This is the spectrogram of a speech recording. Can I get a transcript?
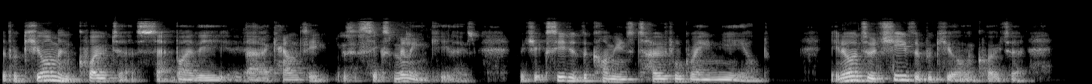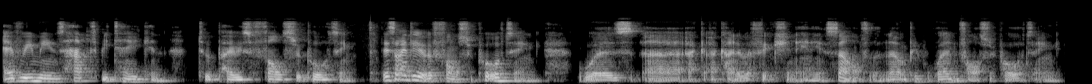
The procurement quota set by the uh, county was 6 million kilos, which exceeded the commune's total grain yield. In order to achieve the procurement quota, every means had to be taken to oppose false reporting. This idea of false reporting was uh, a, a, kind of a fiction in itself. That no, people weren't false reporting.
